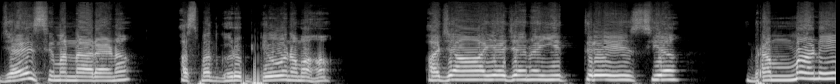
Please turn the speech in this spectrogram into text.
జయ శ్రీమన్నారాయణ అస్మద్గురుభ్యో నమ. అజాయ జనయిత్రేస్య బ్రహ్మణేనంతశక్తయే.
